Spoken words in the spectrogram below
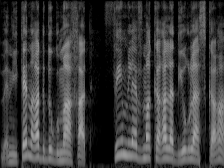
ואני אתן רק דוגמה אחת. שים לב מה קרה לדיור להשכרה.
